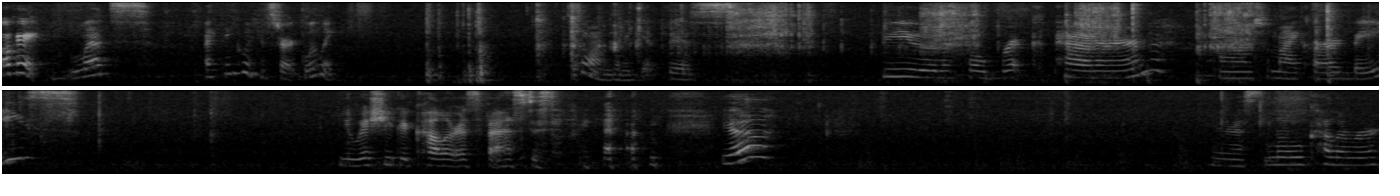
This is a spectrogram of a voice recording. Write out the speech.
Okay, let's, I think we can start gluing. So I'm gonna get this beautiful brick pattern onto my card base. You wish you could color as fast as I am. yeah? You're a slow colorer.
